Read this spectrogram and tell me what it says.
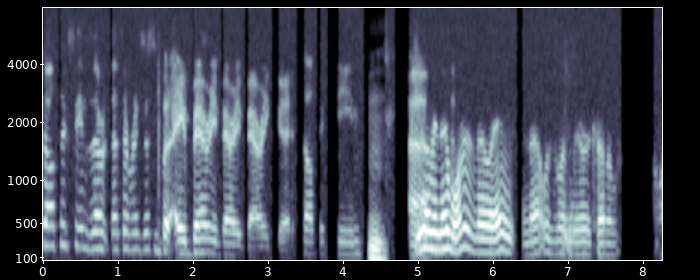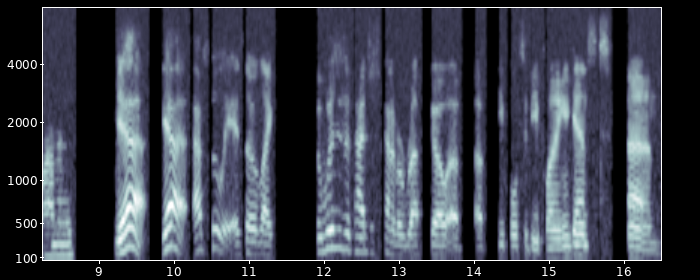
Celtics team that ever- that's ever existed, but a very, very, very good Celtics team. Hmm. Yeah, I Um, mean they won in 08, and that was when we were kind of climbing. Yeah, yeah, absolutely. And so like the Wizards have had just kind of a rough go of, of people to be playing against um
